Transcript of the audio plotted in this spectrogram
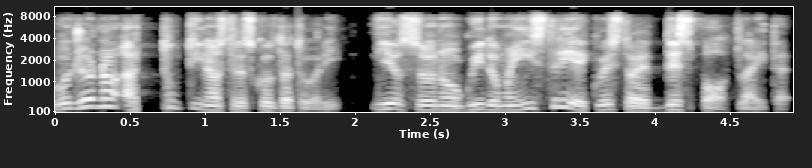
Buongiorno a tutti i nostri ascoltatori. Io sono Guido Maestri e questo è The Spotlight.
